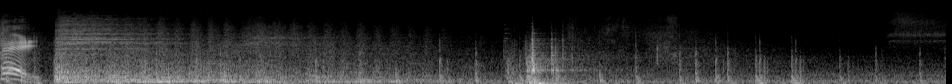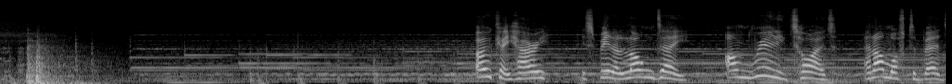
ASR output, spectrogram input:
Hey! Okay, Harry. It's been a long day. I'm really tired, and I'm off to bed.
